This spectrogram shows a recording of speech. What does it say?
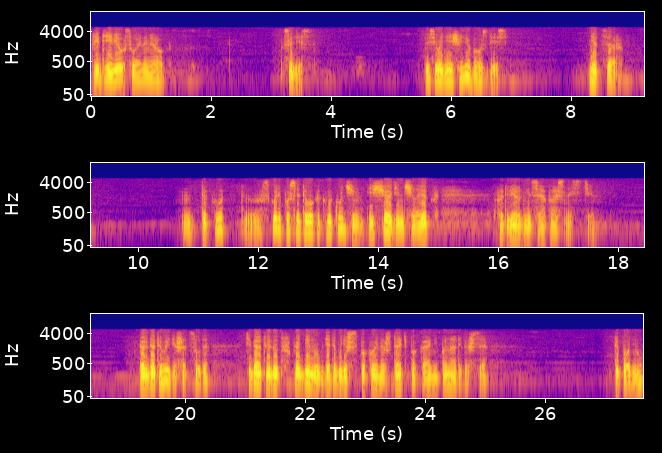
предъявил свой номерок. «Садись». «Ты сегодня еще не был здесь?» «Нет, сэр». «Так вот, вскоре после того, как мы кончим, еще один человек подвергнется опасности». Когда ты выйдешь отсюда, тебя отведут в кабину, где ты будешь спокойно ждать, пока не понадобишься. Ты понял?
